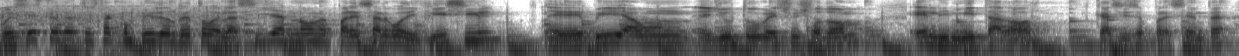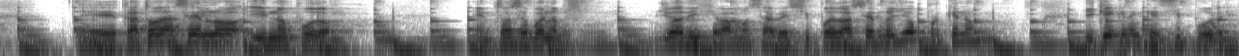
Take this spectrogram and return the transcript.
Pues este reto está cumplido, el reto de la silla no me parece algo difícil. Eh, vi a un eh, youtuber, Shushodom, el imitador, que así se presenta, eh, trató de hacerlo y no pudo. Entonces, bueno, pues yo dije, vamos a ver si puedo hacerlo yo, ¿por qué no? ¿Y qué creen que sí pude?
